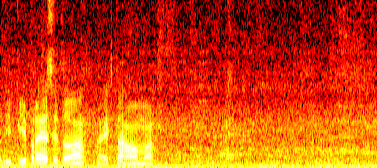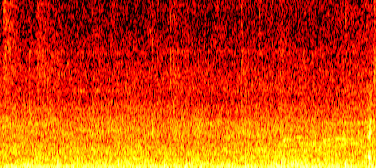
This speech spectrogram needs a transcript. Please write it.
aber die Bierpreise da, echt der Hammer. Echt.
